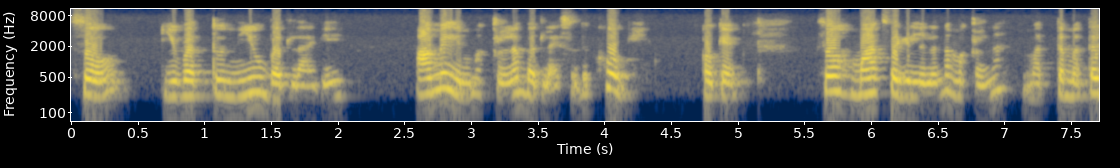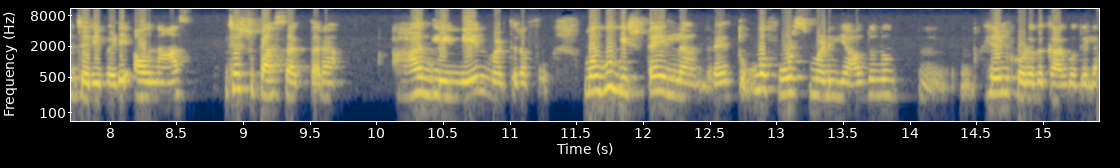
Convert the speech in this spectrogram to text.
ಸೊ ಇವತ್ತು ನೀವು ಬದಲಾಗಿ, ಆಮೇಲೆ ನಿಮ್ಮ ಮಕ್ಕಳನ್ನ ಬದಲಾಯಿಸೋದಕ್ಕೆ ಹೋಗಿ. ಓಕೆ ಸೊ ಮಾರ್ಕ್ಸ್ ತೆಗಿಲಿಲ್ಲ ಅಂದ್ರೆ ಮಕ್ಕಳನ್ನ ಮತ್ತೆ ಮತ್ತೆ ಜರಿಬೇಡಿ. ಅವ್ನ ಜಸ್ಟ್ ಪಾಸ್ ಆಗ್ತಾರ? ಆಗ್ಲಿ, ಇನ್ನೇನ್ ಮಾಡ್ತೀರಾ? ಮಗುಗ್ ಇಷ್ಟ ಇಲ್ಲ ಅಂದ್ರೆ ತುಂಬಾ ಫೋರ್ಸ್ ಮಾಡಿ ಯಾವ್ದನ್ನು ಹೇಳ್ಕೊಡೋದಕ್ ಆಗೋದಿಲ್ಲ.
